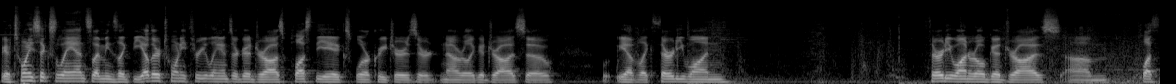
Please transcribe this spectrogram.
We have 26 lands, so that means like the other 23 lands are good draws, plus the 8 explore creatures are now really good draws, so we have like 31 31 real good draws. Um, plus,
